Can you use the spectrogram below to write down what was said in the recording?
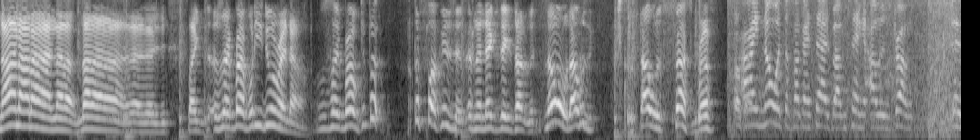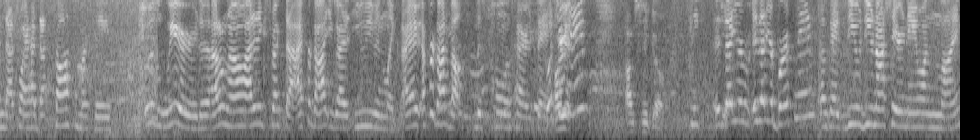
No, no, no, no, no, no, no, no. Like, I was like, bro, what are you doing right now? I was like, bro, get the, what the fuck is this? And the next day, no, that was that was sus, bro. I know what the fuck I said, but I'm saying I was drunk. And that's why I had that sauce on my face. It was weird. I don't know. I didn't expect that. I forgot you guys, you even like, I, I forgot about this whole entire thing. What's Oh, your yeah. name? I'm Sneako. Sneak. Is that your is that your birth name? Okay. Do you do you not share your name online?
